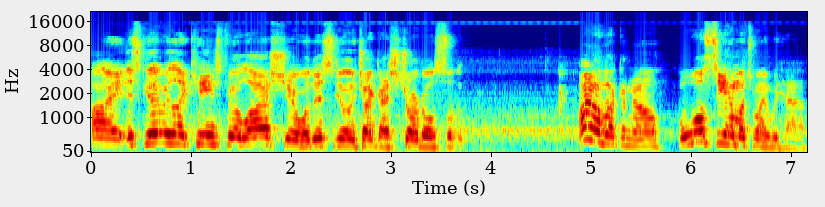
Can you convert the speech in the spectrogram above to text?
alright, it's gonna be like Kingsfield last year, where this is the only track I struggle, so. I don't fucking know, but we'll see how much money we have.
